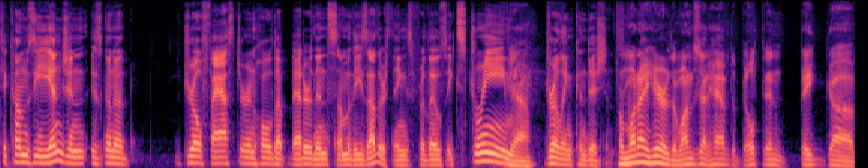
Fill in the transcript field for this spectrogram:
Tecumseh engine is going to drill faster and hold up better than some of these other things for those extreme Yeah. drilling conditions. From what I hear, the ones that have the built-in big uh,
